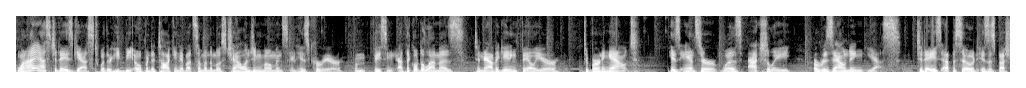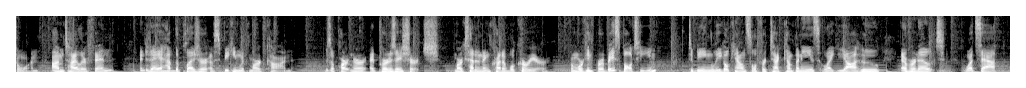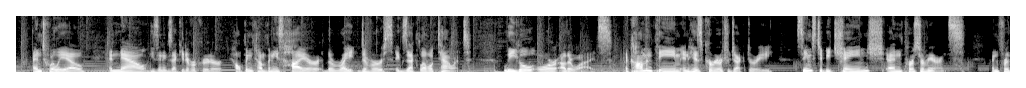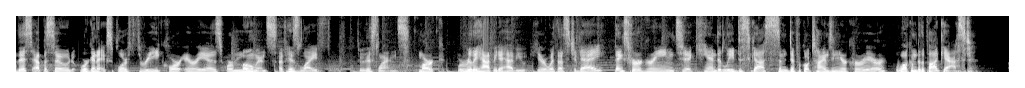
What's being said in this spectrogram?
When I asked today's guest whether he'd be open to talking about some of the most challenging moments in his career, from facing ethical dilemmas to navigating failure to burning out, his answer was actually a resounding yes. Today's episode is a special one. I'm Tyler Finn, and today I have the pleasure of speaking with Mark Kahn, who's a partner at Protégé Search. Mark's had an incredible career, from working for a baseball team to being legal counsel for tech companies like Yahoo, Evernote, WhatsApp, and Twilio. And now he's an executive recruiter helping companies hire the right diverse exec level talent, legal or otherwise. A common theme in his career trajectory seems to be change and perseverance. And for this episode, we're going to explore three core areas or moments of his life through this lens. Mark, we're really happy to have you here with us today. Thanks for agreeing to candidly discuss some difficult times in your career. Welcome to the podcast.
